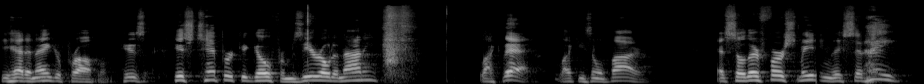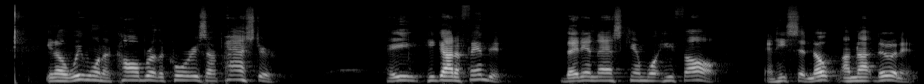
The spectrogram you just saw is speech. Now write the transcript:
He had an anger problem. His, his temper could go from zero to 90 like that, like he's on fire. And so their first meeting, they said, Hey, you know, we want to call Brother Corey as our pastor. He, he got offended. They didn't ask him what he thought. And he said, Nope, I'm not doing it.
